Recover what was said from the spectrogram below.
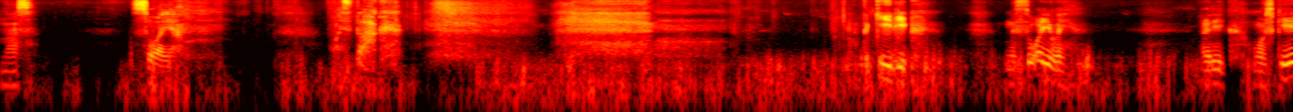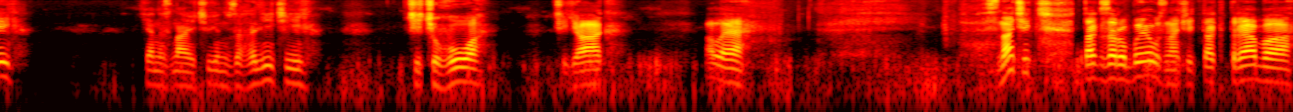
У нас соя. Ось так. Такий рік не соєвий, а рік важкий. Я не знаю, чи він взагалі чий, чи чого, чи як. Але значить так заробив, значить так треба.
